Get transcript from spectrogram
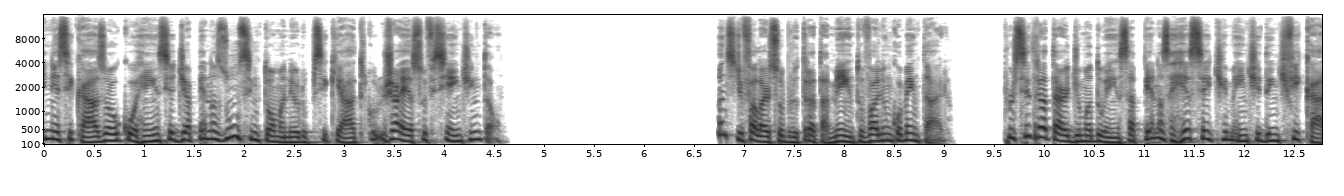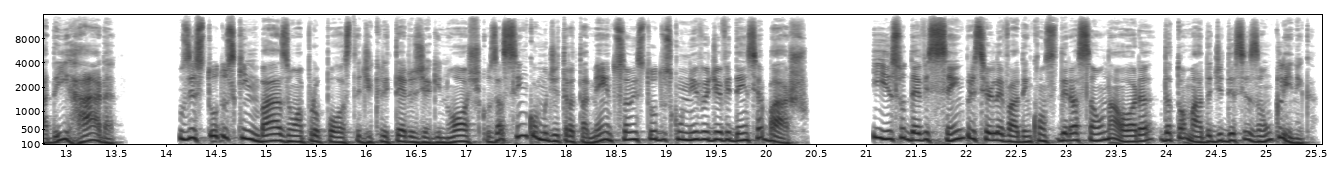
e nesse caso a ocorrência de apenas um sintoma neuropsiquiátrico já é suficiente então. Antes de falar sobre o tratamento, vale um comentário. Por se tratar de uma doença apenas recentemente identificada e rara, os estudos que embasam a proposta de critérios diagnósticos, assim como de tratamento, são estudos com nível de evidência baixo. E isso deve sempre ser levado em consideração na hora da tomada de decisão clínica.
